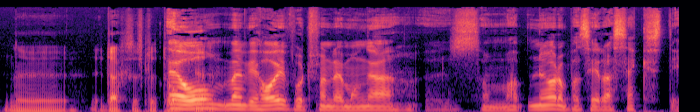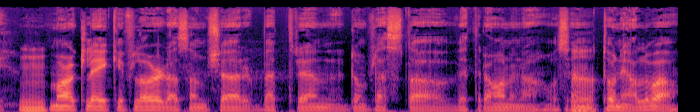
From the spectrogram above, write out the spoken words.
nu är det dags att sluta Jo, åka. men vi har ju fortfarande många som har, nu har de passerat 60. Mm. Mark Lake i Florida som kör bättre än de flesta veteranerna. Och sen Ja. Tony Alva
